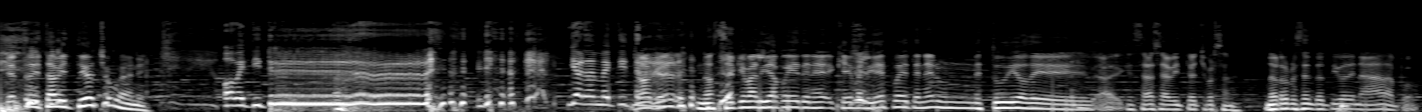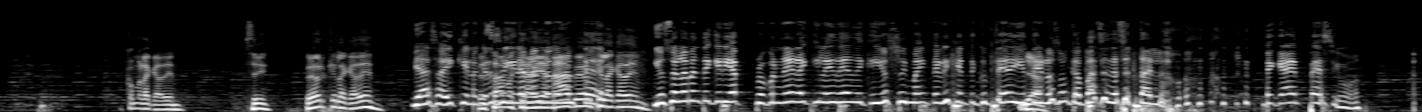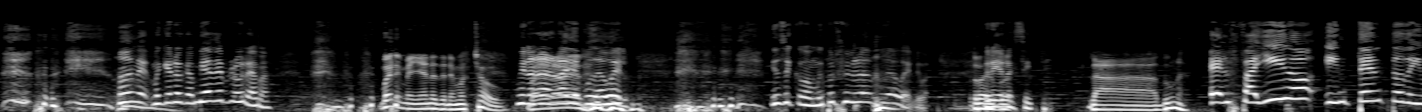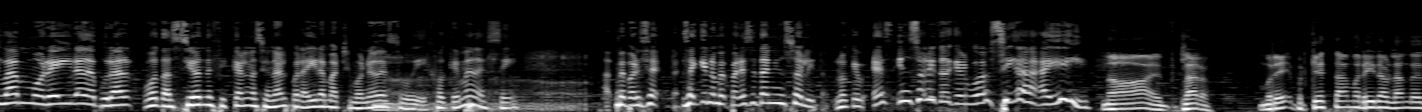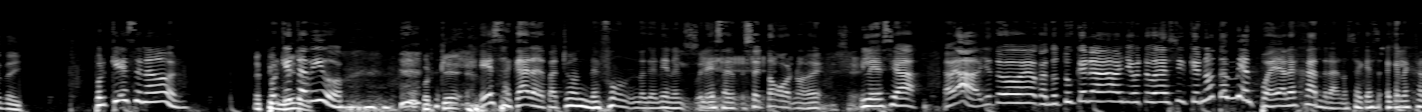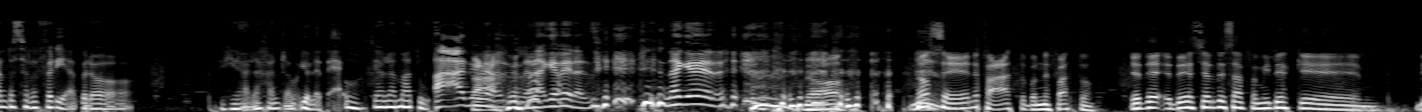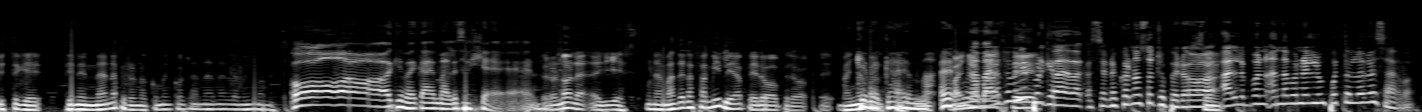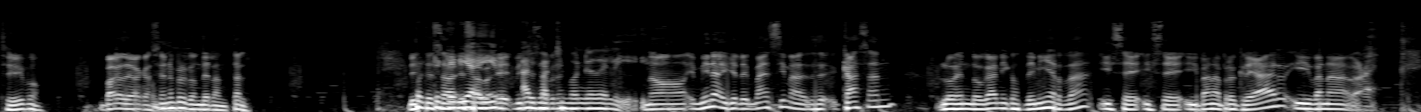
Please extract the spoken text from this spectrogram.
que entrevista 28, weón. O 23. Jordan 23. No, que- no sé qué validez puede tener, qué validez puede tener un estudio de que se hace a 28 personas. No es representativo de nada, po. Es como la Academ. Sí, peor que la Academ. Ya sabéis que no quiero Pensamos seguir que no había hablando nada con peor que la Academ. Yo solamente quería proponer aquí la idea de que yo soy más inteligente que ustedes y Ya. ustedes no son capaces de aceptarlo. Me caen pésimo. ¿Dónde? Me quiero cambiar de programa. Bueno, y mañana tenemos show. Mira Vayan la radio. Pudahuel. Yo soy como muy perfil de Pudahuel igual. Pero ya no existe. La Duna. El fallido intento de Iván Moreira de apurar votación de fiscal nacional para ir a matrimonio de su hijo. ¿Qué me decís? Me parece, sé que no me parece tan insólito. Lo que es insólito es que el huevo siga ahí. No, eh, claro. More- ¿Por qué está Moreira hablando desde ahí? ¿Por qué senador? Es ¿Por qué está vivo? Porque Esa cara de patrón de fondo que tiene el, Sí, ese, ese tono. ¿eh? sí. Y le decía, ah, yo te voy, cuando tú quieras, yo te voy a decir que no también, pues, Alejandra. No sé a qué, a qué Alejandra se refería, pero... Dije, Alejandra, yo le pego, si habla más tú. Ah, mira, Ah. nada que ver, así. nada que ver. No, no sé, nefasto, pues nefasto. Es de, debe ser de esas familias que, viste, que tienen nana, pero no comen con la nana en la misma mesa. Oh, que me cae mal esa gente. Pero no, la- y es una más de la familia, pero, pero eh, baño Que me cae mal. Baño Una mala aparte- familia es porque va de vacaciones con nosotros, pero Sí. al- pon- anda a ponerle un puesto en la mesa. po. Sí, pues. Va de vacaciones, pero con delantal. Porque esa- quería esa- ir eh, ¿viste al matrimonio de Lee. No, y mira, y que le- más encima se casan los endogámicos de mierda y se y se y van a procrear y van a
